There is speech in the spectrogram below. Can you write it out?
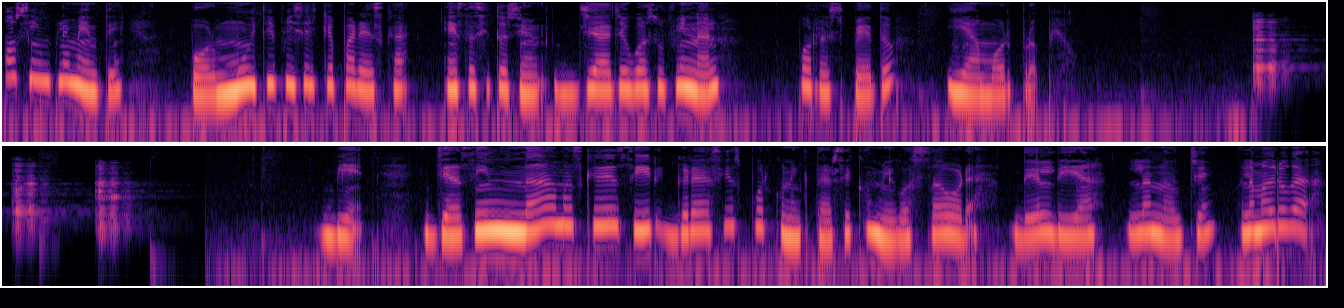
O simplemente, por muy difícil que parezca, esta situación ya llegó a su final por respeto y amor propio. Bien, ya sin nada más que decir, gracias por conectarse conmigo hasta ahora, del día, la noche o la madrugada.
